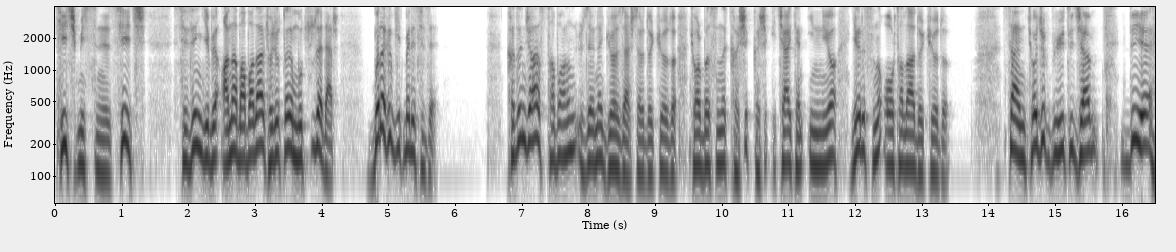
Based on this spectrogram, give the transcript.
''Hiçmişsiniz, hiç. Sizin gibi ana babalar çocukları mutsuz eder. Bırakıp gitmeli sizi.'' Kadıncağız tabağının üzerine gözyaşları döküyordu. Çorbasını kaşık kaşık içerken inliyor, yarısını ortalığa döküyordu. Sen çocuk büyüteceğim diye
